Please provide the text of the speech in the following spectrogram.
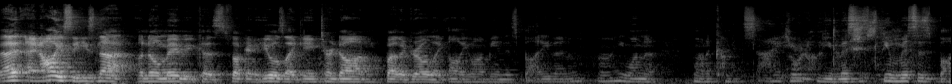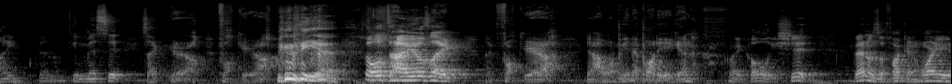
I, and obviously he's not a no maybe because fucking he was like getting turned on by the girl like oh you want to be in this body venom huh? you want to you want to come inside here do you miss his, do you miss his body venom do you miss it it's like yeah fuck yeah yeah. the whole time he was like like fuck yeah yeah I want to be in that body again like holy shit Venom's a fucking horny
